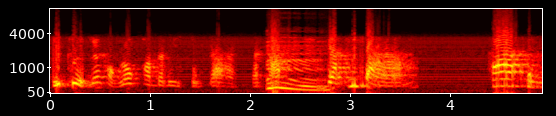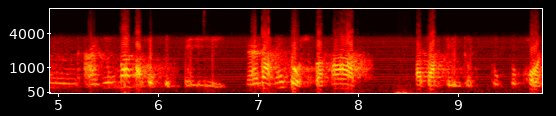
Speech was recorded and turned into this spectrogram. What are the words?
หรือเกิดเรื่องของโรคความดันโลหิตสูงได้นะคอืรับมอย่างที่สามถ้าคุณอายุมากกว่า 60 ปี แนะนำให้ตรวจสุขภาพประจำปีทุกทุกทุกคน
